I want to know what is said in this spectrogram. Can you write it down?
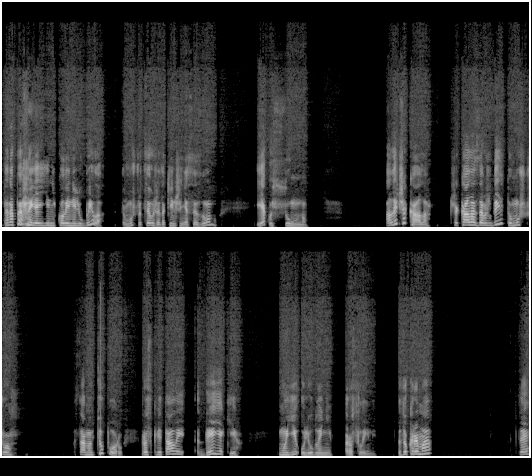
Та напевно я її ніколи не любила, тому що це вже закінчення сезону і якось сумно. Але чекала. Чекала завжди, тому що саме в цю пору розквітали деякі мої улюблені рослини. Зокрема, це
